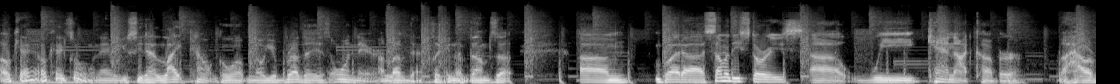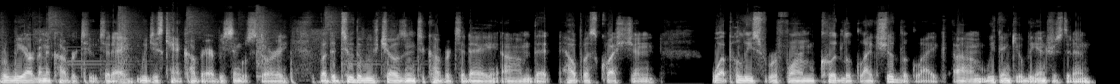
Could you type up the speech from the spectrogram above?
Okay. Okay. So Cool. whenever you see that like count go up, know your brother is on there. I love that. Clicking the thumbs up. Um, but uh, some of these stories uh, we cannot cover. However, we are going to cover two today. We just can't cover every single story. But the two that we've chosen to cover today um, that help us question what police reform could look like, should look like, um, we think you'll be interested in.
